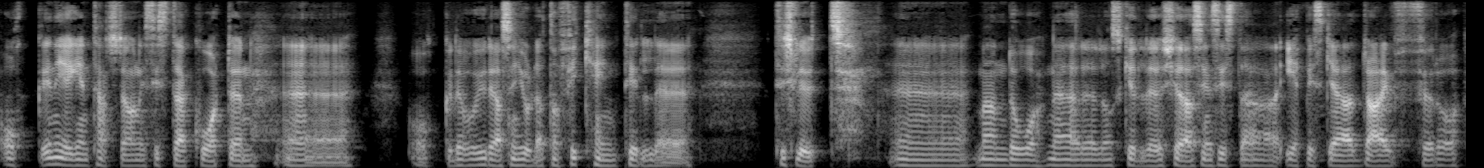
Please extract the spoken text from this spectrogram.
och en egen touchdown i sista kvarten. Eh, och det var ju det som gjorde att de fick häng till, eh, till slut. Eh, men då när de skulle köra sin sista episka drive för att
